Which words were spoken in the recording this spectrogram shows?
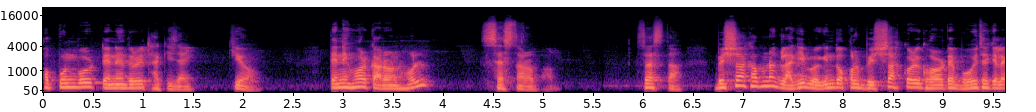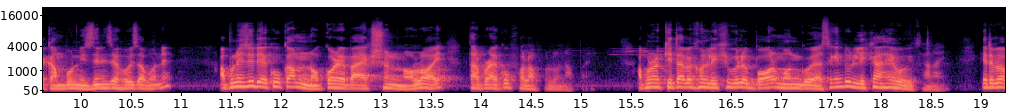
সপোনবোৰ তেনেদৰেই থাকি যায় কিয়? তেনে হোৱাৰ কাৰণ হ'ল চেষ্টাৰ অভাৱ। চেষ্টা বিশ্বাস আপোনাক লাগিবই কিন্তু অকল বিশ্বাস কৰি ঘৰতে বহি থাকিলে কামবোৰ নিজে নিজে হৈ যাবনে? আপুনি যদি একো কাম নকৰে বা একশ্যন নলয় তাৰ পৰা একো ফলাফলো নাপায়। আপোনাৰ কিতাপ এখন লিখিবলৈ বৰ মন গৈ আছে কিন্তু লিখাহে হৈ উঠা নাই। কেতিয়াবা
